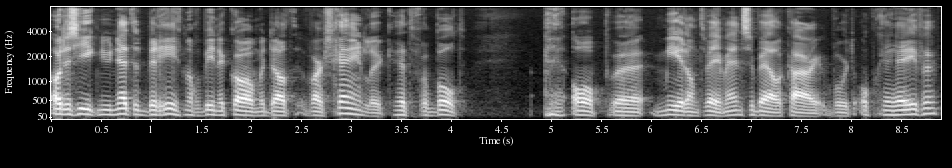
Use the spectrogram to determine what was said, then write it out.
Oh, dan zie ik nu net het bericht nog binnenkomen dat waarschijnlijk het verbod op meer dan twee mensen bij elkaar wordt opgeheven.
